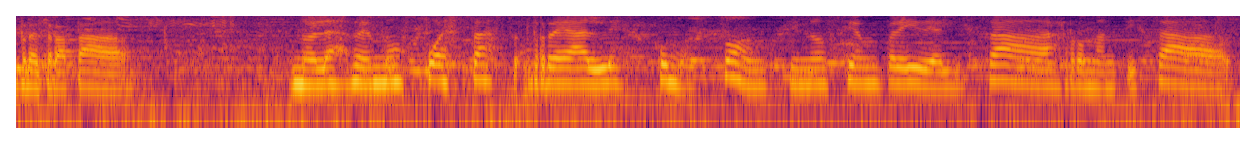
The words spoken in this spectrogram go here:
retratadas, no las vemos puestas reales como son, sino siempre idealizadas, romantizadas.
